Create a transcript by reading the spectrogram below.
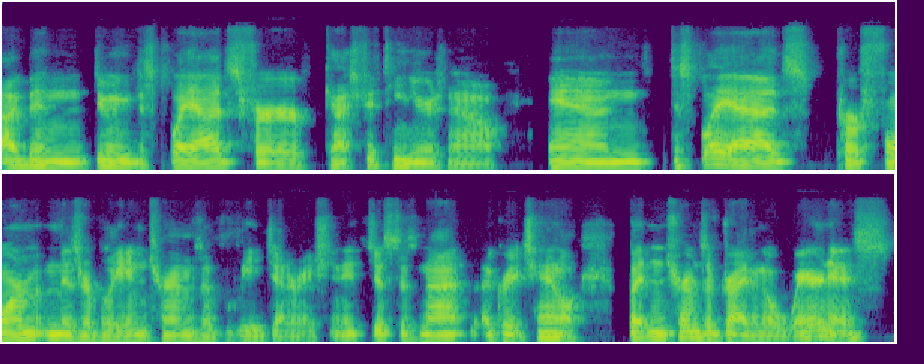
I've been doing display ads for gosh, 15 years now and display ads perform miserably in terms of lead generation. It just is not a great channel. But in terms of driving awareness,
